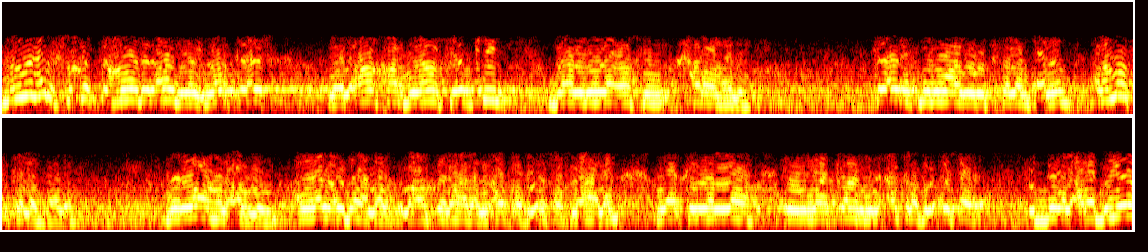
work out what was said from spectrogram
ما يعرف القصة هذا الآن. يرتعش والآخر هناك يبكي. قال لي يا أخي حرام عليك. تعرف من هذا اللي تكلمت عنه؟ أنا ما تكلمت عنه. والله العظيم أنا لن أبالغ لا أقول هذا من أطرف الاسر في العالم لكن والله ما كان من أطرف الأسر في الدول العربية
